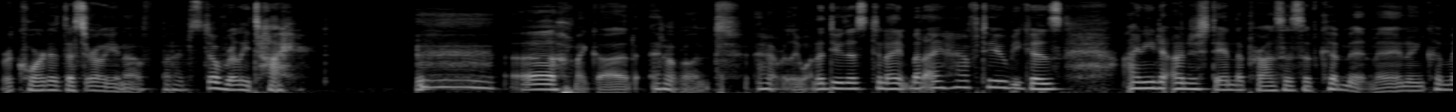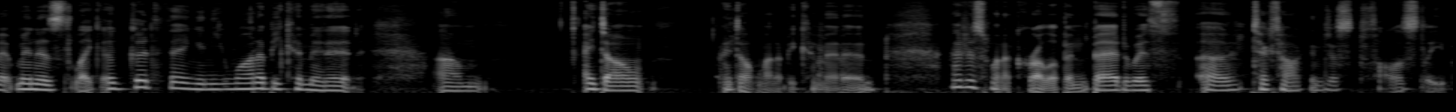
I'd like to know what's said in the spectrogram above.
recorded this early enough, but I'm still really tired oh my god, I don't want I don't really want to do this tonight, but I have to because I need to understand the process of commitment and commitment is like a good thing and you want to be committed. Um I don't I don't want to be committed. I just want to curl up in bed with uh TikTok and just fall asleep.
